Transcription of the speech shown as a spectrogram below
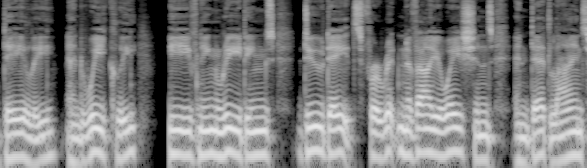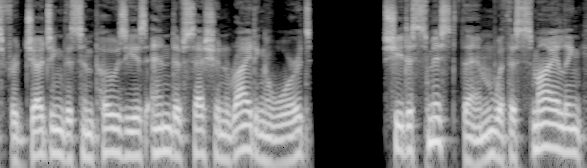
daily and weekly, evening readings, due dates for written evaluations, and deadlines for judging the symposia's end of session writing awards, she dismissed them with a smiling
